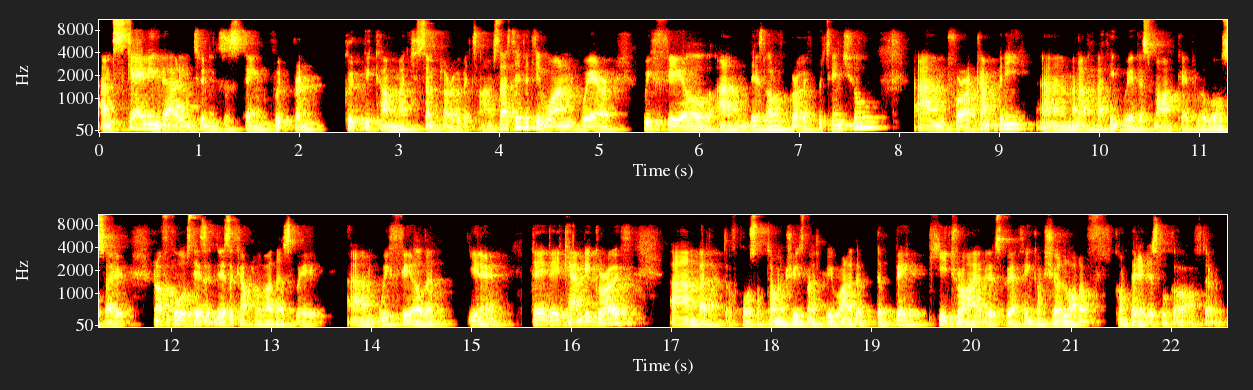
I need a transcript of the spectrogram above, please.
um, scaling that into an existing footprint could become much simpler over time. So that's definitely one where we feel um, there's a lot of growth potential um, for our company, um, and I, I, think where this market will also, and of course, there's a, there's a couple of others where um, we feel that you know there, there can be growth, um, but of course, optometry is must be one of the, the big key drivers where I think I'm sure a lot of competitors will go after.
